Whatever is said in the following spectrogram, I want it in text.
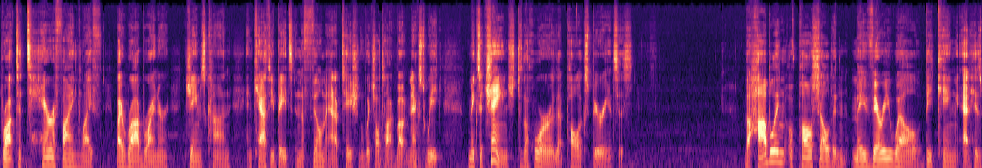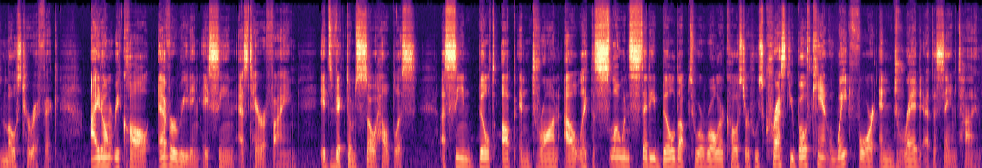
brought to terrifying life by Rob Reiner, James Caan, and Kathy Bates in the film adaptation, which I'll talk about next week, makes a change to the horror that Paul experiences. The hobbling of Paul Sheldon may very well be King at his most horrific. I don't recall ever reading a scene as terrifying, its victims so helpless, a scene built up and drawn out like the slow and steady build up to a roller coaster whose crest you both can't wait for and dread at the same time.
